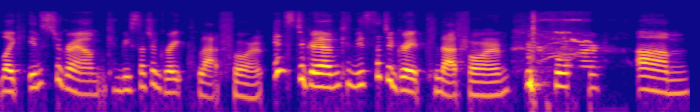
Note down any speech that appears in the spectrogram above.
like Instagram can be such a great platform. Instagram can be such a great platform for um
